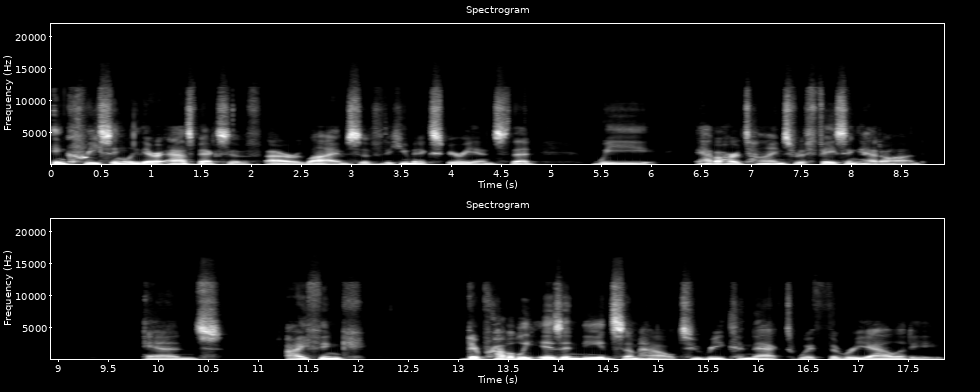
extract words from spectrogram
Increasingly, there are aspects of our lives, of the human experience, that we have a hard time sort of facing head on. And I think there probably is a need somehow to reconnect with the reality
